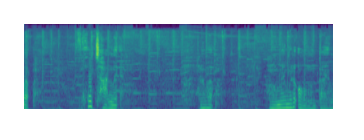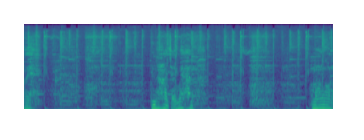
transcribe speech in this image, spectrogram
แบบโคตรชันเลยแล้วแบบเราไม่ไม่ได้ออกกำลังกายมาเลยมันหายใจไม่ทันนอนก่อน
